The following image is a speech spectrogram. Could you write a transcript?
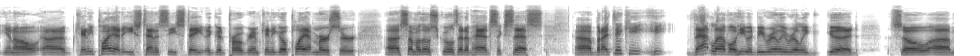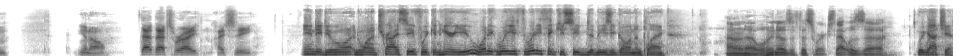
you know, uh, can he play at East Tennessee State, a good program? Can he go play at Mercer? Uh, some of those schools that have had success. Uh, but I think he he that level he would be really really good. So um, you know that that's where I I see. Andy, do you want, want to try see if we can hear you? What do you, what do you where do you think you see Damezi going and playing? I don't know. Well, who knows if this works? That was uh we got you.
